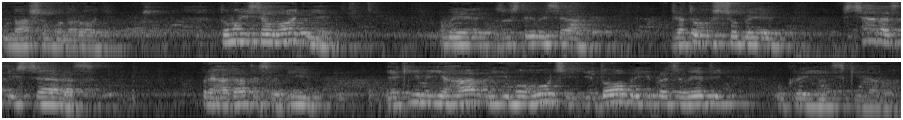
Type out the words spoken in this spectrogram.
у нашому народі. Тому і сьогодні ми зустрілися для того, щоби ще раз і ще раз пригадати собі, який ми є гарний і могучий, і добрий, і працьовитий український народ,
